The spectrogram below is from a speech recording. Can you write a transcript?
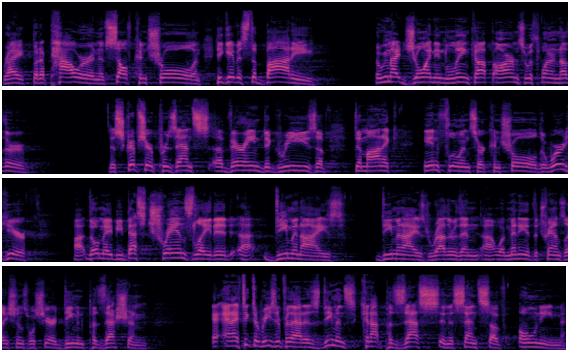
right? But a power and of self control. And He gave us the body that we might join and link up arms with one another. The scripture presents uh, varying degrees of demonic influence or control. The word here, uh, though, may be best translated uh, demonized, demonized rather than uh, what many of the translations will share demon possession. And I think the reason for that is demons cannot possess in the sense of owning.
